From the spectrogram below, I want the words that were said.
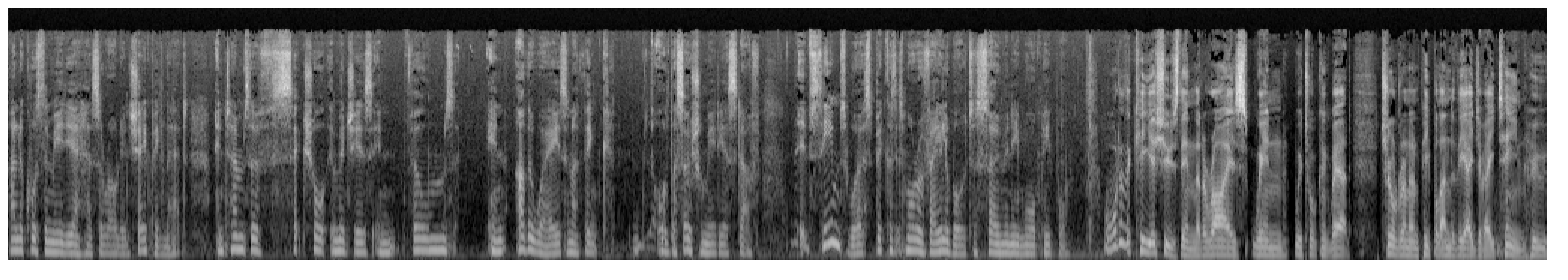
And of course, the media has a role in shaping that. In terms of sexual images in films, in other ways, and I think all the social media stuff, it seems worse because it's more available to so many more people. Well, what are the key issues then that arise when we're talking about children and people under the age of 18 who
